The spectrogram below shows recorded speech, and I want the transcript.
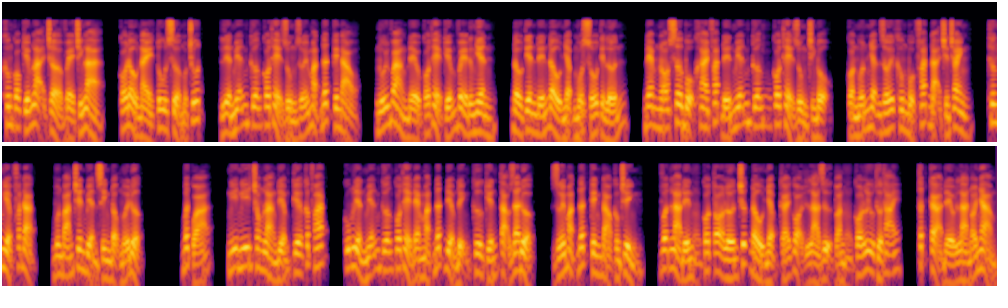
Không có kiếm lại trở về chính là, có đầu này tu sửa một chút, liền miễn cưỡng có thể dùng dưới mặt đất kênh đảo, núi vàng đều có thể kiếm về đương nhiên, đầu tiên đến đầu nhập một số tiền lớn, đem nó sơ bộ khai phát đến miễn cưỡng có thể dùng trình độ, còn muốn nhận giới không buộc phát đại chiến tranh, thương nghiệp phát đạt, buôn bán trên biển sinh động mới được. Bất quá, nghĩ nghĩ trong làng điểm kia cấp phát, cũng liền miễn cưỡng có thể đem mặt đất điểm định cư kiến tạo ra được dưới mặt đất kênh đảo công trình, vẫn là đến có to lớn trước đầu nhập cái gọi là dự toán có lưu thừa thãi, tất cả đều là nói nhảm,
